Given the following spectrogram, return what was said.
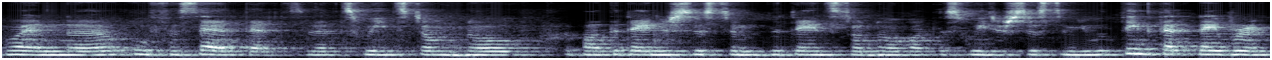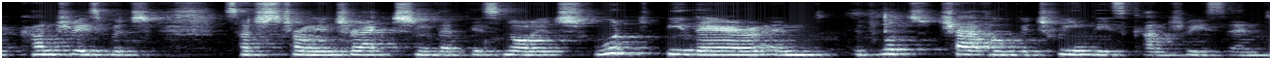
when uh, Uffe said that, that Swedes don't know about the Danish system, the Danes don't know about the Swedish system. You would think that neighboring countries with such strong interaction, that this knowledge would be there and it would travel between these countries. And,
